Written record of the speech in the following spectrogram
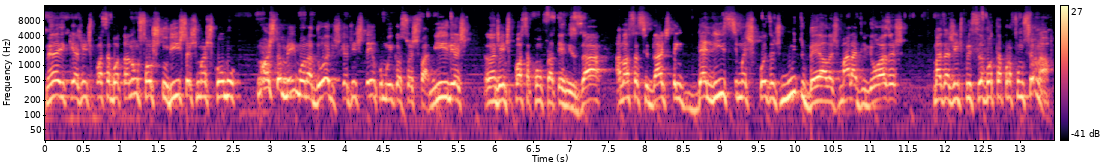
né? E que a gente possa botar não só os turistas, mas como nós também, moradores, que a gente tenha como ir com as suas famílias, onde a gente possa confraternizar. A nossa cidade tem belíssimas coisas muito belas, maravilhosas, mas a gente precisa botar para funcionar.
